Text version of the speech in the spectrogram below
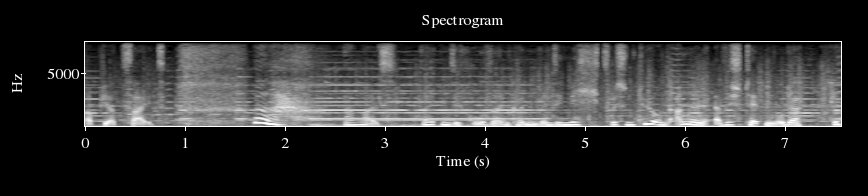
Hab ja Zeit. Ah, damals, da hätten Sie froh sein können, wenn Sie mich zwischen Tür und Angel erwischt hätten oder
